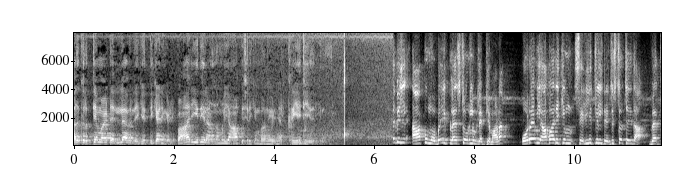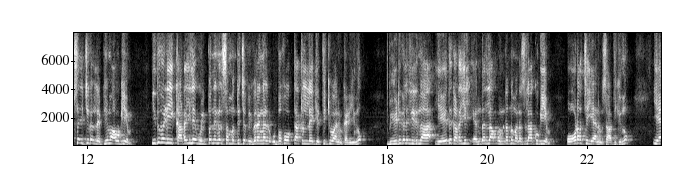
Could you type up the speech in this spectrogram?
അത് കൃത്യമായിട്ട് എല്ലാവരിലേക്ക് എത്തിക്കാനും കഴിയും. അപ്പോൾ ആ രീതിയിലാണ് നമ്മൾ ഈ ആപ്പ് ശരിക്കും പറഞ്ഞു കഴിഞ്ഞാൽ ക്രിയേറ്റ് ചെയ്തിരിക്കുന്നത്. നിലവിൽ ആപ്പ് മൊബൈൽ പ്ലേ സ്റ്റോറിലും ലഭ്യമാണ്. ഓരോ വ്യാപാരിക്കും സെല്ലിറ്റിൽ രജിസ്റ്റർ ചെയ്ത വെബ്സൈറ്റുകൾ ലഭ്യമാവുകയും ഇതുവഴി കടയിലെ ഉൽപ്പന്നങ്ങൾ സംബന്ധിച്ച വിവരങ്ങൾ ഉപഭോക്താക്കളിലേക്ക് എത്തിക്കുവാനും കഴിയുന്നു. വീടുകളിൽ ഇരുന്ന ഏത് കടയിൽ എന്തെല്ലാം ഉണ്ടെന്ന് മനസ്സിലാക്കുകയും ഓർഡർ ചെയ്യാനും സാധിക്കുന്നു. എ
